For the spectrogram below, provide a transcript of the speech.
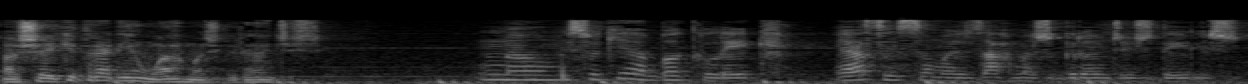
Achei que trariam armas grandes. Não, isso aqui é a Buck Lake. Essas são as armas grandes deles.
